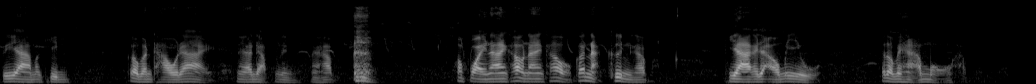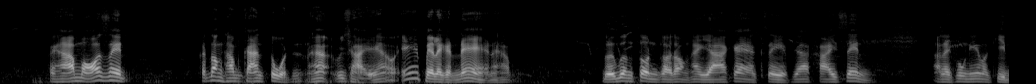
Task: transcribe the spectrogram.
ซื้อยามากิน ก็บรรเทาได้ในระดับหนึ่งนะครับพอปล่อยนานเข้านานเข้าก็หนักขึ้นครับ ยาก็จะเอาไม่อยู่ ก็ต้องไปหาหมอครับ ไปหาหมอเสร็จก็ต้องทำการตรวจนะฮะวิจัยว่าเอ๊ะเป็นอะไรกันแน่นะครับ โดยเบื้องต้นก็ต้องให้ยาแก้อักเสบยาคลายเส้น อะไรพวกนี้มากิน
